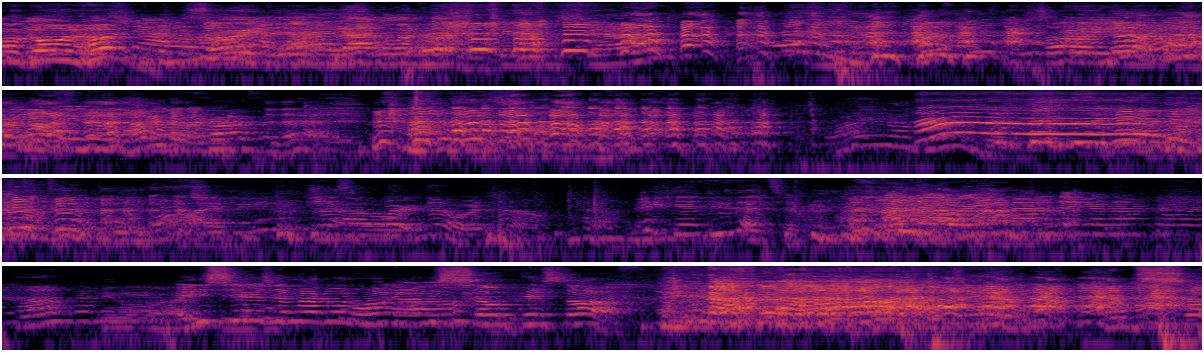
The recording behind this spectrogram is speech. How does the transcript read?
Oh, going hunting. Sorry, dude. You're not going hunting. Oh, Sorry, No, no, no, no, I'm no, gonna cry for that. Why are you not doing this? Why? It doesn't work. No, no, no. You can't do that to me. I know. Are you mad that you're not going? Huh? You Are you serious? I'm not going home. I'm so pissed off. Dude, I'm so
